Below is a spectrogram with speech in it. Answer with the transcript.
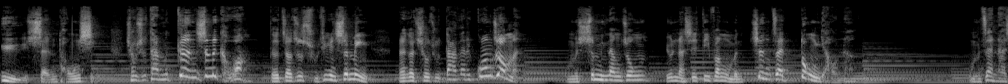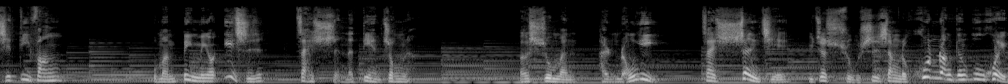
与神同行。求主他们更深的渴望得着这属天的生命，能够求主大大的光照们。我们生命当中有哪些地方我们正在动摇呢？我们在哪些地方，我们并没有一直在神的殿中呢？而使我们很容易在圣洁与这属世上的混乱跟污秽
